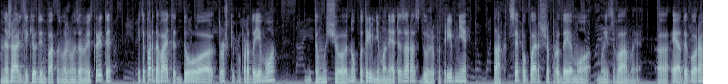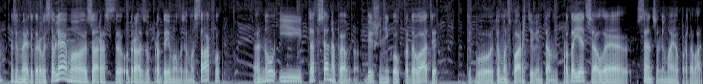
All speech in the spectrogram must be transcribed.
На жаль, тільки один пак ми зможемо з вами відкрити. І тепер давайте до трошки попродаємо. Тому що ну, потрібні монети зараз, дуже потрібні. Так, це, по-перше, продаємо ми з вами е, Едегора. Ми Едегора виставляємо. Зараз е, одразу продаємо за Мосаку. Е, Ну і та все, напевно. Більше нікого продавати. Типу, Томас Парті він там продається, але сенсу немає його продавати.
